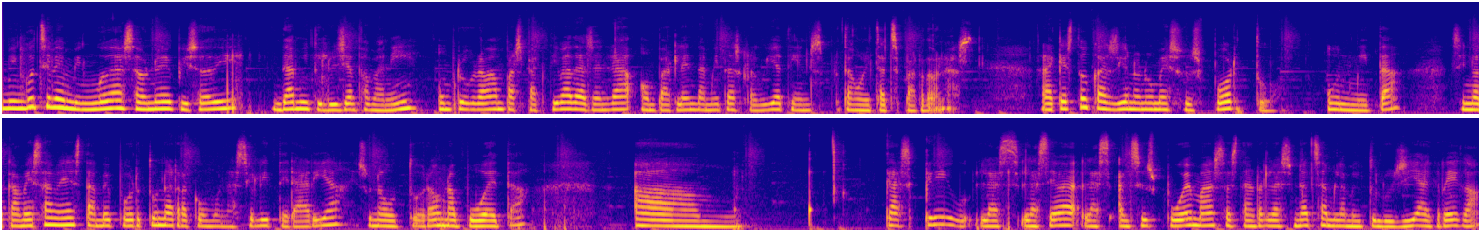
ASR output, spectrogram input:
Benvinguts i benvingudes a un nou episodi de Mitologia en femení, un programa en perspectiva de gènere on parlem de mites grecollatins protagonitzats per dones. En aquesta ocasió no només us porto un mite, sinó que a més a més també porto una recomanació literària, és una autora, una poeta, um, que escriu les, la seva, les, els seus poemes estan relacionats amb la mitologia grega.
